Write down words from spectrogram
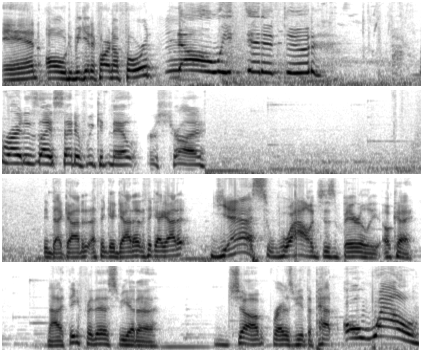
And, oh, did we get it far enough forward? No, we didn't, dude. Right as I said, if we could nail it first try. I think I got it. I think I got it. I think I got it. Yes. Wow. Just barely. Okay. Now, I think for this, we got to jump right as we hit the pad. Oh, wow.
